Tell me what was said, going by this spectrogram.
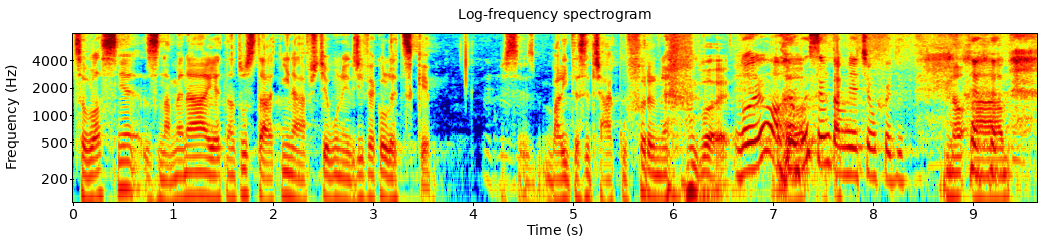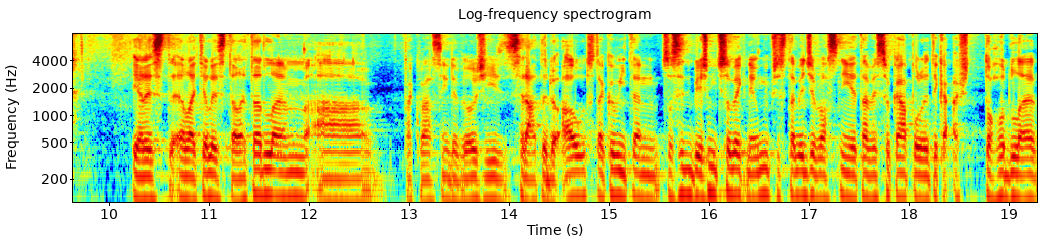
co vlastně znamená jet na tu státní návštěvu nejdřív jako lidsky? Si, balíte si třeba kufr nebo... No jo, no, musím tam něčem chodit. No a jeli jste, letěli jste letadlem a pak vás někde vyloží, se dáte do aut, takový ten, co si běžný člověk neumí představit, že vlastně je ta vysoká politika až tohodle,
